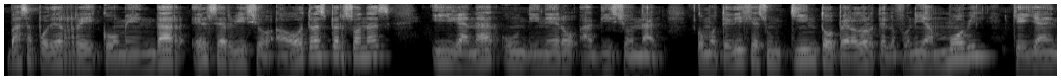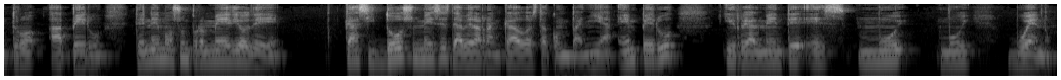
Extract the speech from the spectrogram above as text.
vas a poder recomendar el servicio a otras personas y ganar un dinero adicional. Como te dije, es un quinto operador de telefonía móvil que ya entró a Perú. Tenemos un promedio de casi dos meses de haber arrancado esta compañía en Perú y realmente es muy, muy bueno.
